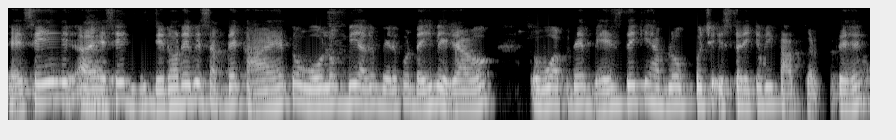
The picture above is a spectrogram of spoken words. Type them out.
ऐसे ऐसे जिन्होंने भी सबने कहा है तो वो लोग भी अगर मेरे को नहीं भेजा हो तो वो अपने भेज दे कि हम लोग कुछ इस तरीके भी काम करते हैं।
